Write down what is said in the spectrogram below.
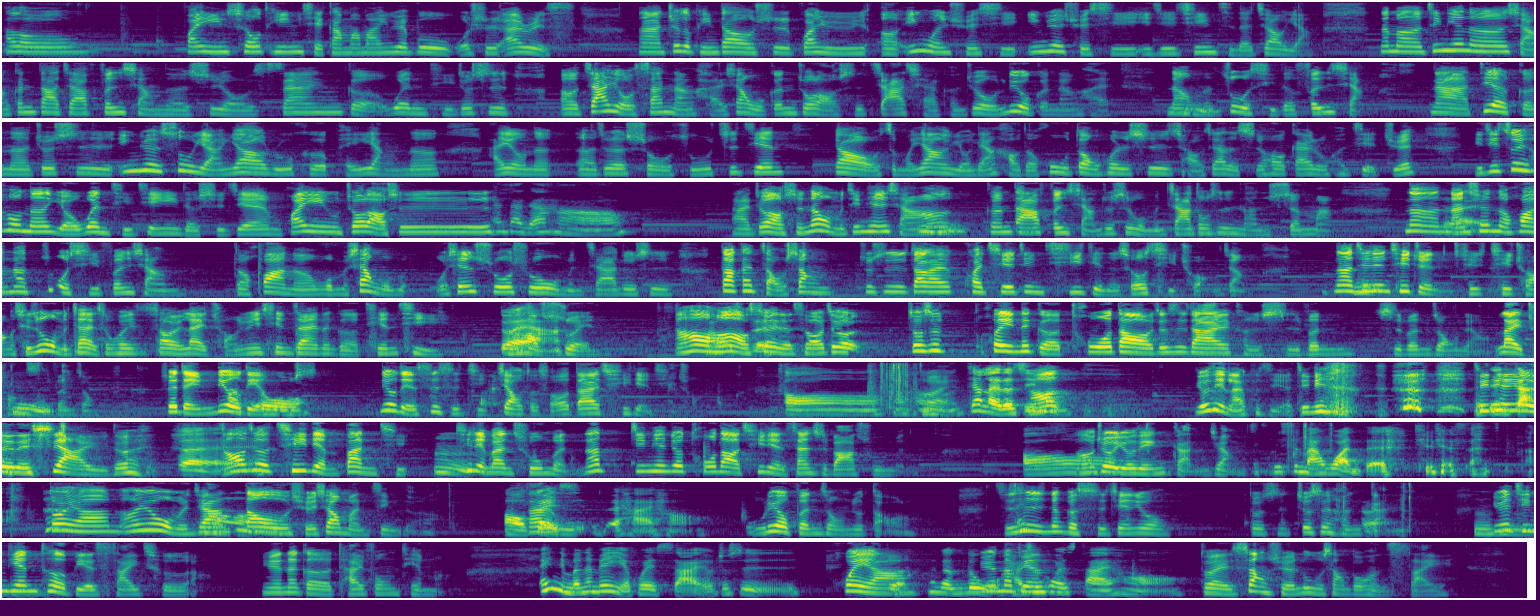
Hello，欢迎收听斜杠妈妈音乐部，我是 Iris。那这个频道是关于呃英文学习、音乐学习以及亲子的教养。那么今天呢，想跟大家分享的是有三个问题，就是呃家有三男孩，像我跟周老师加起来可能就有六个男孩。那我们作息的分享。嗯那第二个呢，就是音乐素养要如何培养呢？还有呢，呃，这个手足之间要怎么样有良好的互动，或者是吵架的时候该如何解决？以及最后呢，有问题建议的时间，欢迎周老师。嗨，大家好。啊，周老师，那我们今天想要跟大家分享，就是我们家都是男生嘛，那男生的话，那作息分享的话呢，我们像我们，我先说说我们家就是。大概早上就是大概快接近七点的时候起床这样，那接近七点起起床，其实我们家也是会稍微赖床，因为现在那个天气很好睡，啊、然后很好睡的时候就就是会那个拖到就是大概可能十分十分钟这样赖床十分钟，嗯、所以等于六点五十六点四十几觉的时候，大概七点起床。哦，对，这样来得及吗？有点来不及了，今天 今天又有点下雨，对。对，然后就七点半起，嗯，七点半出门，那今天就拖到七点三十八出门，哦，然后就有点赶这样子，其实蛮晚的，七点三十八，对啊，然后因为我们家到学校蛮近的，哦，对对，还好，五六分钟就到了，只是那个时间又都是就是很赶，因为今天特别塞车啊，因为那个台风天嘛。哎，你们那边也会塞，就是会啊，那个路因为那边会塞哈。对，上学路上都很塞。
